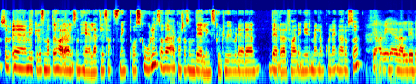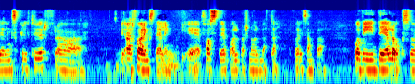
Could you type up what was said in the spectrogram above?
Så eh, virker det som at dere har en sånn helhetlig satsing på skolen, så det er kanskje en sånn delingskultur hvor dere deler erfaringer mellom kollegaer også? Ja, vi har veldig delingskultur fra erfaringsdeling er fast del på alle personalmøter, f.eks. Og vi deler også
